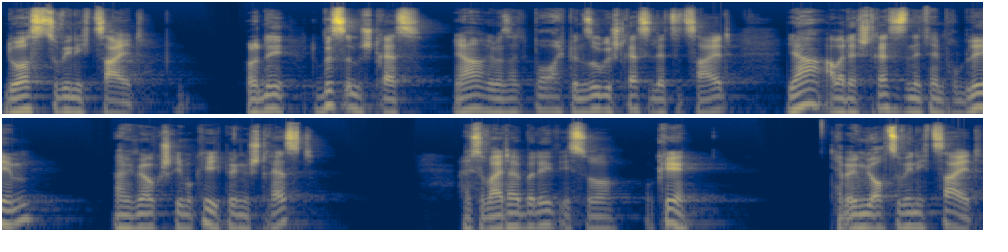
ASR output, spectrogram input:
du hast zu wenig Zeit. Oder nee, du bist im Stress. Ja, wenn man sagt, boah, ich bin so gestresst die letzte Zeit. Ja, aber der Stress ist nicht dein Problem. Dann habe ich mir auch geschrieben, okay, ich bin gestresst. Habe ich so weiter überlegt. Ich so, okay, ich habe irgendwie auch zu wenig Zeit.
